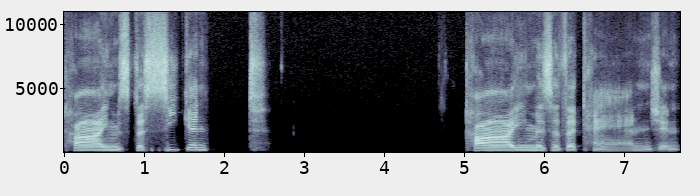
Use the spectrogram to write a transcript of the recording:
times the secant times the tangent.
